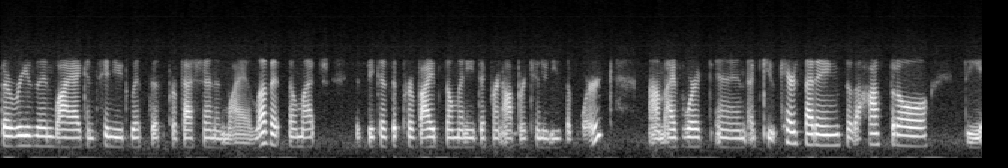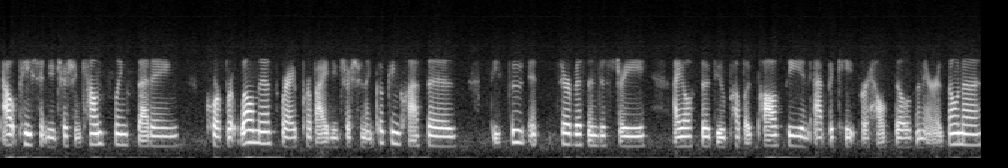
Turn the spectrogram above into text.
the reason why I continued with this profession and why I love it so much is because it provides so many different opportunities of work. Um, I've worked in acute care settings, so the hospital, the outpatient nutrition counseling setting, corporate wellness, where I provide nutrition and cooking classes, the food service industry. I also do public policy and advocate for health bills in Arizona.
